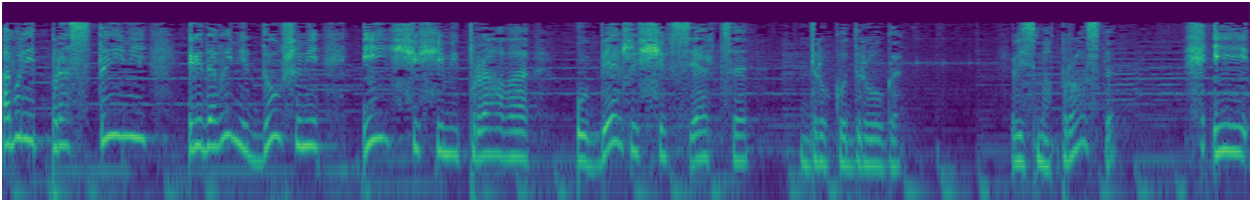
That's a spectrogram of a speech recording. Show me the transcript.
а были простыми рядовыми душами, ищущими право убежище в сердце друг у друга весьма просто и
